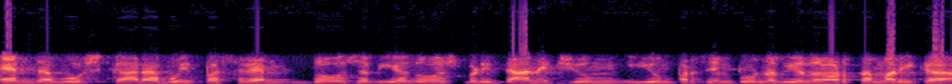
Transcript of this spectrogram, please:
hem de buscar, avui passarem dos aviadors britànics i un, i un per exemple, un aviador nord-americà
